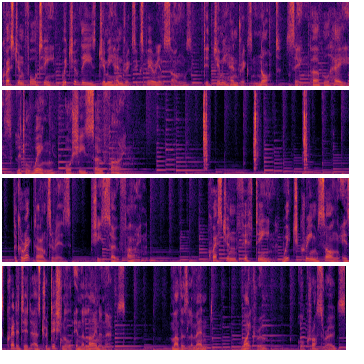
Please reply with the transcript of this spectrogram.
Question 14. Which of these Jimi Hendrix Experience songs did Jimi Hendrix not sing? Purple Haze, Little Wing, or She's So Fine? The correct answer is She's So Fine. Question 15. Which Cream song is credited as traditional in the liner notes? Mother's Lament, White Room, or Crossroads?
